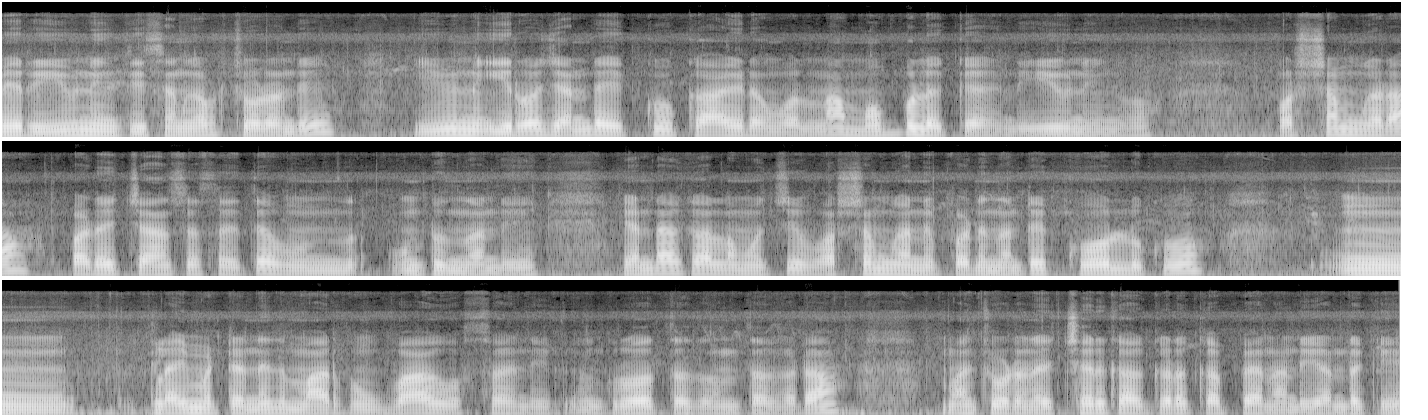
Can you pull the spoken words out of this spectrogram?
మీరు ఈవినింగ్ తీసాను కాబట్టి చూడండి. ఈవినింగ్ ఈరోజు ఎండ ఎక్కువ కాయడం వలన మబ్బులు ఎక్కాయండి ఈవినింగ్. వర్షం కూడా పడే ఛాన్సెస్ అయితే ఉంటుందండి. ఎండాకాలం వచ్చి వర్షం కానీ పడిందంటే కోళ్ళకు క్లైమేట్ అనేది మార్పు బాగా వస్తాయండి. గ్రోత్ అదంతా కూడా మనం చూడండి. చెరుకాకు కూడా కప్పానండి ఎండకి.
